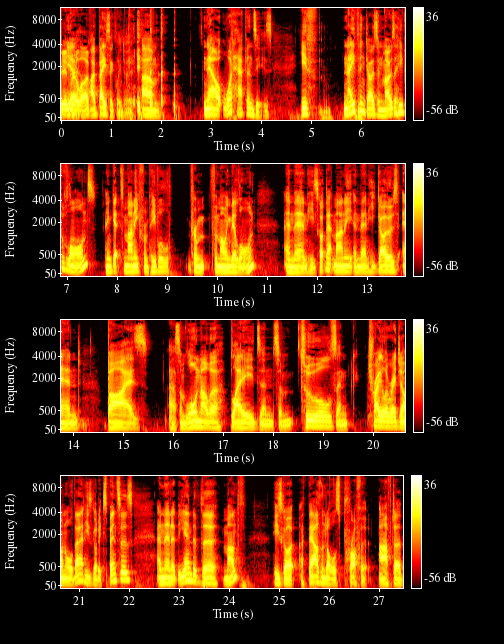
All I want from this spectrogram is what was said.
in yeah, real life. I basically do. Um, now, what happens is if Nathan goes and mows a heap of lawns and gets money from people from for mowing their lawn, and then he's got that money, and then he goes and buys uh, some lawnmower blades and some tools and trailer rego and all that. He's got expenses, and then at the end of the month, he's got a thousand dollars profit after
